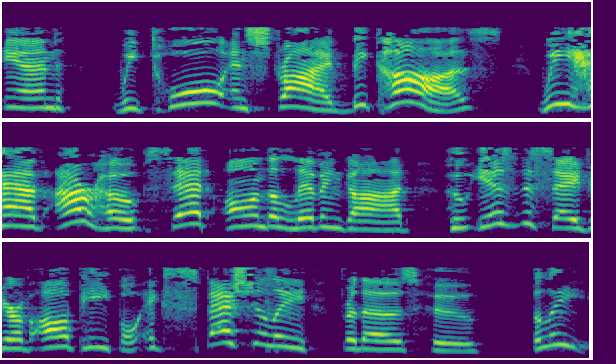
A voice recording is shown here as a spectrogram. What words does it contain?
end we toil and strive because we have our hope set on the living God who is the Savior of all people, especially for those who believe.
